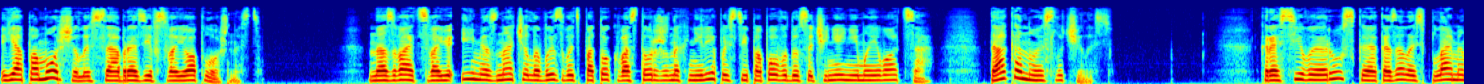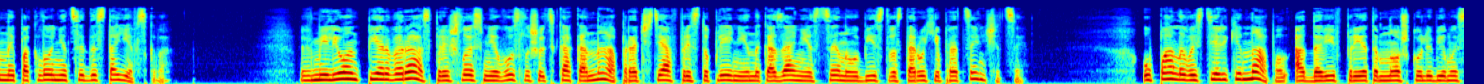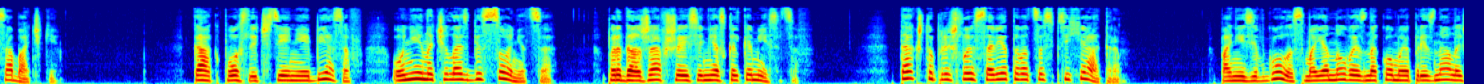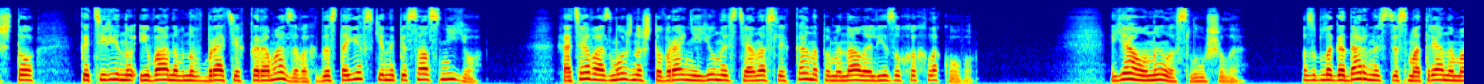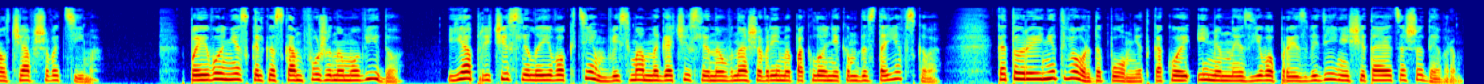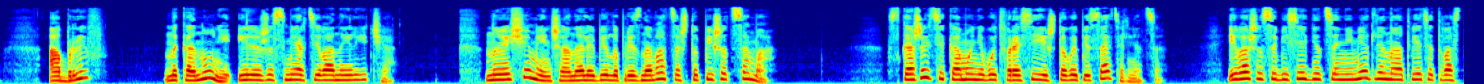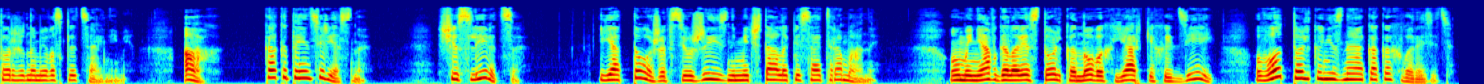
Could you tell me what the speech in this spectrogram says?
Я поморщилась, сообразив свою оплошность. Назвать свое имя значило вызвать поток восторженных нелепостей по поводу сочинений моего отца. Так оно и случилось. Красивая русская оказалась пламенной поклонницей Достоевского. В миллион первый раз пришлось мне выслушать, как она, прочтя в «Преступлении и наказании» сцену убийства старухи-процентщицы, упала в истерике на пол, отдавив при этом ножку любимой собачки. Как после чтения «Бесов» у ней началась бессонница, продолжавшаяся несколько месяцев. Так что пришлось советоваться с психиатром. Понизив голос, моя новая знакомая призналась, что Катерину Ивановну в «Братьях Карамазовых» Достоевский написал с нее, хотя возможно, что в ранней юности она слегка напоминала Лизу Хохлакову. Я уныло слушала, с благодарностью смотря на молчавшего Тима. По его несколько сконфуженному виду я причислила его к тем весьма многочисленным в наше время поклонникам Достоевского, которые не твердо помнят, какое именно из его произведений считается шедевром — «Обрыв», «Накануне» или же «Смерть Ивана Ильича». Но еще меньше она любила признаваться, что пишет сама. Скажите кому-нибудь в России, что вы писательница, и ваша собеседница немедленно ответит восторженными восклицаниями. «Ах, как это интересно! Счастливица! Я тоже всю жизнь мечтала писать романы. У меня в голове столько новых ярких идей, вот только не знаю, как их выразить.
